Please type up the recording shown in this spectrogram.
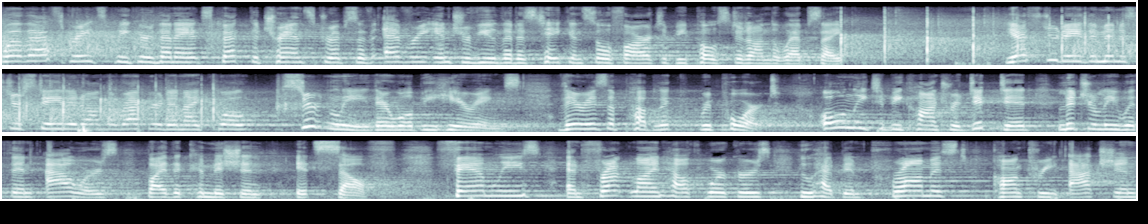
Well, that's great, Speaker. Then I expect the transcripts of every interview that has taken so far to be posted on the website. Yesterday, the minister stated on the record, and I quote, certainly there will be hearings. There is a public report, only to be contradicted literally within hours by the Commission itself. Families and frontline health workers who had been promised concrete action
